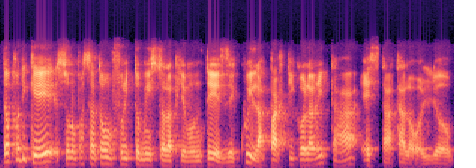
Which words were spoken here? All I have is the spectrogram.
Dopodiché sono passato a un fritto misto alla piemontese. Qui la particolarità è stata l'olio.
